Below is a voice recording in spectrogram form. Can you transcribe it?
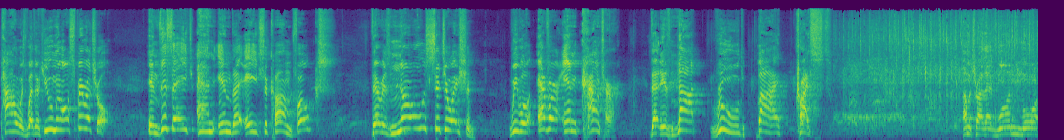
powers, whether human or spiritual, in this age and in the age to come, folks. There is no situation we will ever encounter that is not ruled by Christ. I'm going to try that one more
